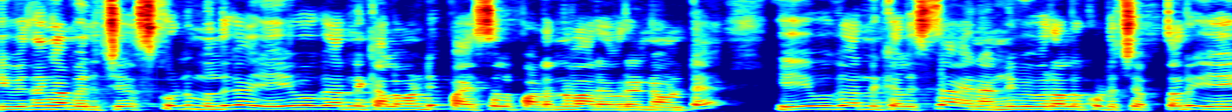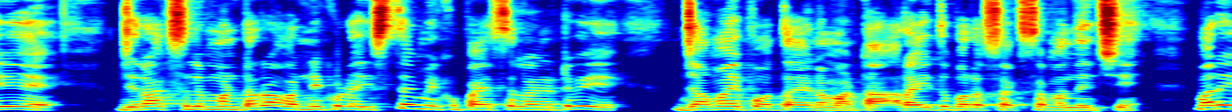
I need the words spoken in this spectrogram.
ఈ విధంగా మీరు చేసుకోండి. ముందుగా ఏఈఓ గారిని కలవండి. పైసలు పడని వారు ఎవరైనా ఉంటే ఏఈఓ గారిని కలిస్తే ఆయన అన్ని వివరాలు కూడా చెప్తారు. ఏ ఏ జిరాక్స్లు ఇమ్మంటారో అవన్నీ కూడా ఇస్తే మీకు పైసలు అనేటివి జమ అయిపోతాయన్నమాట రైతు భరోసాకు సంబంధించి. మరి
